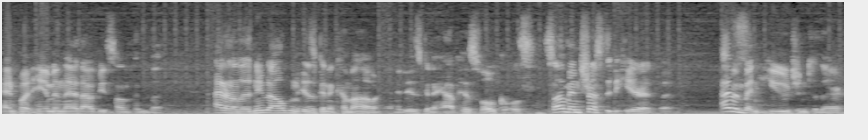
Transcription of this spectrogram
and put him in there, that would be something. But I don't know. The new album is going to come out, and it is going to have his vocals, so I'm interested to hear it. But I haven't been huge into their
